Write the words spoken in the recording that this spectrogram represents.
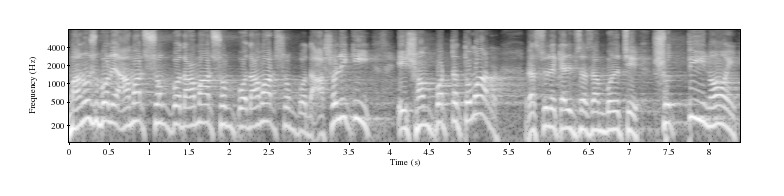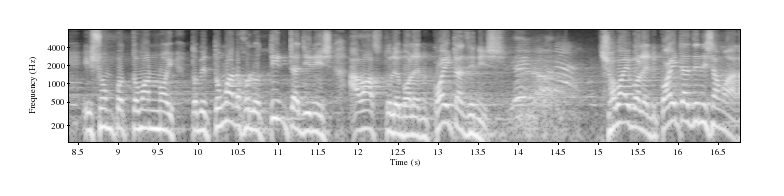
মানুষ বলে, আমার সম্পদ আমার সম্পদ আমার সম্পদ। আসলে কি? এই সম্পদটা তোমার? রাসুল করিম সাল্লাম বলেছে, সত্যি নয়, এই সম্পদ তোমার নয়, তবে তোমার হলো তিনটা জিনিস। আওয়াজ তুলে বলেন, কয়টা জিনিস? সবাই বলেন, কয়টা জিনিস আমার?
